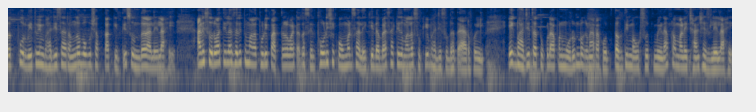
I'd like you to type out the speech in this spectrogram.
तत्पूर्वी तुम्ही भाजीचा रंग बघू शकता किती सुंदर आलेला आहे. आणि सुरुवातीला जरी तुम्हाला थोडी पातळ वाटत असेल थोडीशी कोमट झाली की डब्यासाठी तुम्हाला सुकी भाजीसुद्धा तयार होईल. एक भाजीचा तुकडा आपण मोडून बघणार आहोत. तर अगदी मऊसूत मिळण्याप्रमाणे छान शिजलेला आहे.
